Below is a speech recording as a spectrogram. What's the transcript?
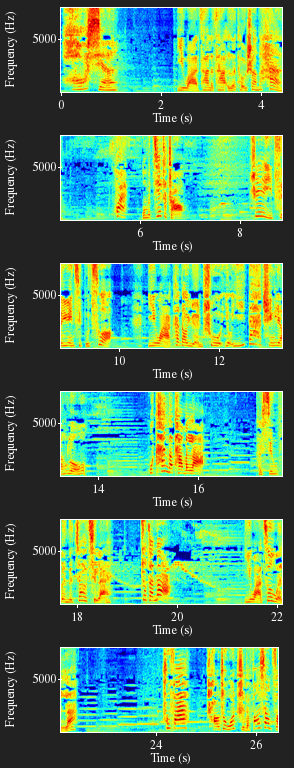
好险！伊娃擦了擦额头上的汗，快，我们接着找。这一次运气不错，伊娃看到远处有一大群梁龙，我看到他们啦！他兴奋地叫起来：“就在那儿！”伊娃坐稳了，出发。朝着我指的方向走。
